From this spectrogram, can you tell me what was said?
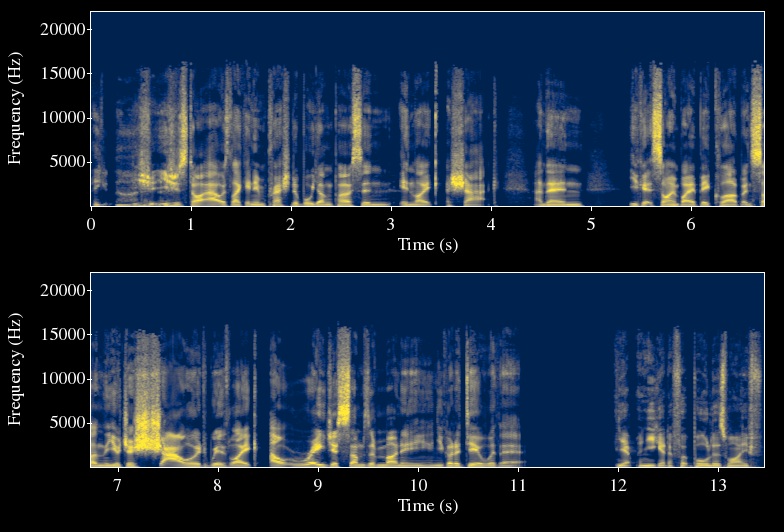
They- no, You should, you should start out as like an impressionable young person in like a shack, and then you get signed by a big club, and suddenly you're just showered with like outrageous sums of money, and you got to deal with it. Yep, and you get a footballer's wife,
